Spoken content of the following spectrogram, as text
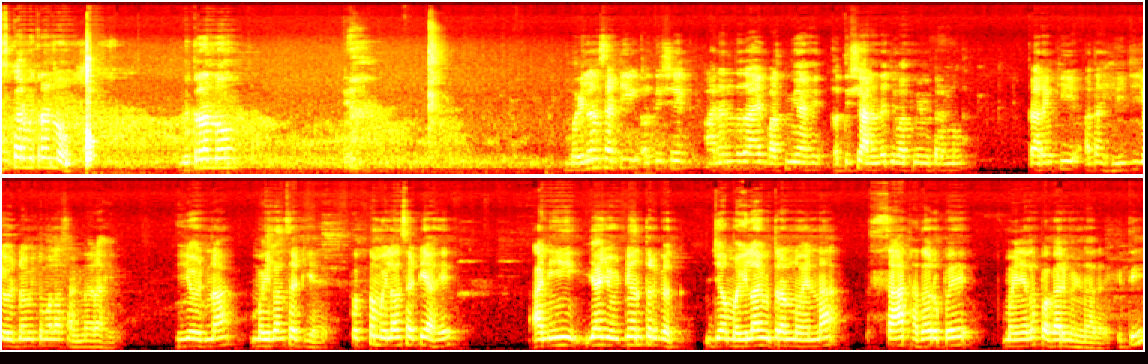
नमस्कार मित्रांनो. मित्रांनो महिलांसाठी अतिशय आनंददायक बातमी आहे अतिशय आनंदाची बातमी आहे मित्रांनो. कारण की आता ही जी योजना मी तुम्हाला सांगणार आहे ही योजना महिलांसाठी आहे फक्त महिलांसाठी आहे. आणि या योजनेअंतर्गत ज्या महिला मित्रांनो यांना सात हजार रुपये महिन्याला पगार मिळणार आहे. किती?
